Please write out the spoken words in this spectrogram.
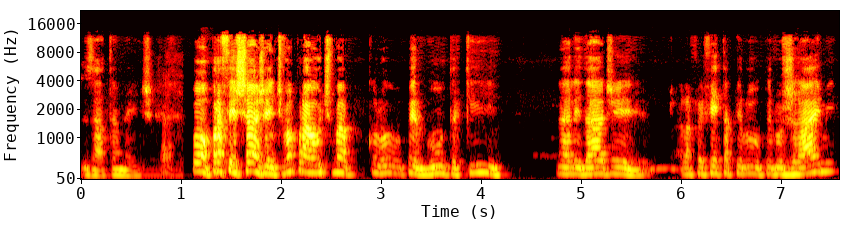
Exatamente. Bom, para fechar, gente, vamos para a última pergunta aqui. Na realidade, ela foi feita pelo, pelo Jaime.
